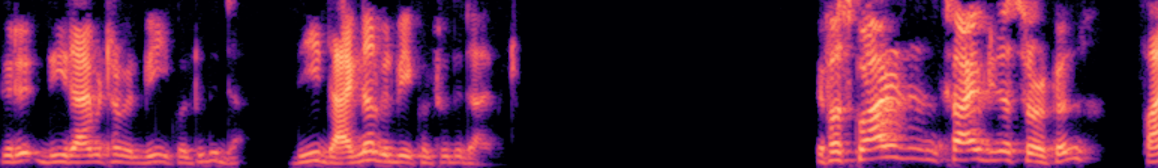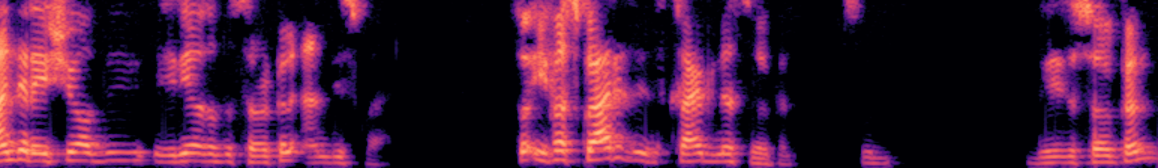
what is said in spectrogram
the, the diameter will be equal to the, the diagonal will be equal to the diameter. If a square is inscribed in a circle, find the ratio of the areas of the circle and the square. So if a square is inscribed in a circle, so there is a circle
